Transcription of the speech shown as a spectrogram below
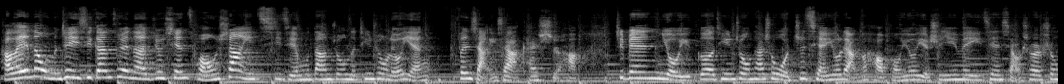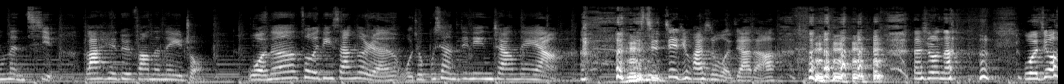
好嘞，那我们这一期干脆呢，就先从上一期节目当中的听众留言分享一下开始哈。这边有一个听众，他说我之前有两个好朋友，也是因为一件小事儿生闷气，拉黑对方的那一种。我呢，作为第三个人，我就不像丁丁张那样，这这句话是我加的啊。他说呢，我就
